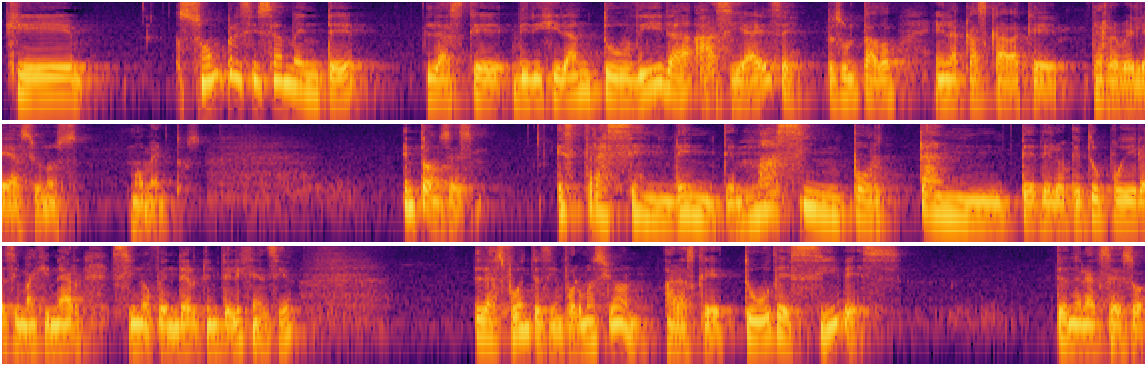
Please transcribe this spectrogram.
que son precisamente las que dirigirán tu vida hacia ese resultado en la cascada que te revelé hace unos momentos. Entonces, es trascendente, más importante de lo que tú pudieras imaginar sin ofender tu inteligencia, las fuentes de información a las que tú decides tener acceso,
